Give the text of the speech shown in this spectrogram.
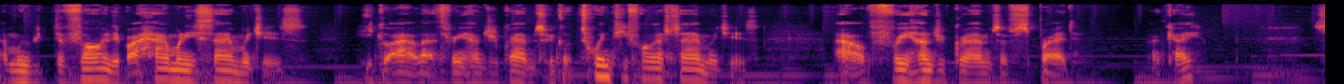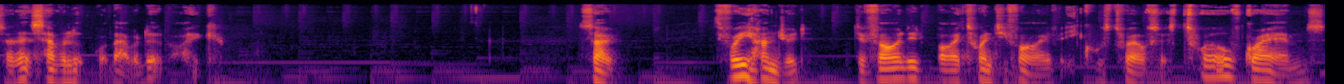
and we would divide it by how many sandwiches he got out of that 300 grams. So we got 25 sandwiches out of 300 grams of spread. Okay, so let's have a look what that would look like. So 300 divided by 25 equals 12. So it's 12 grams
